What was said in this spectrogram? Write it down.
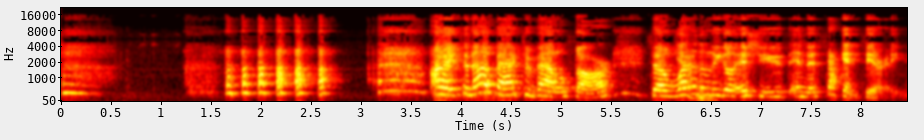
All right, so now back to Battlestar. So what are the legal issues in the second series?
